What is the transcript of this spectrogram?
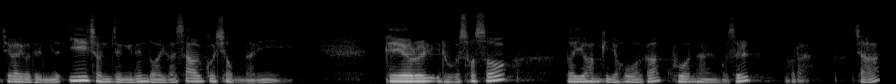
제가 읽어드립니다. 이 전쟁에는 너희가 싸울 것이 없나니 대열을 이루고 서서 너희와 함께 여호와가 구원하는 것을 보라. 자,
